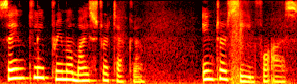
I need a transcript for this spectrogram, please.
Saintly Prima Maestra Thecla, intercede for us.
